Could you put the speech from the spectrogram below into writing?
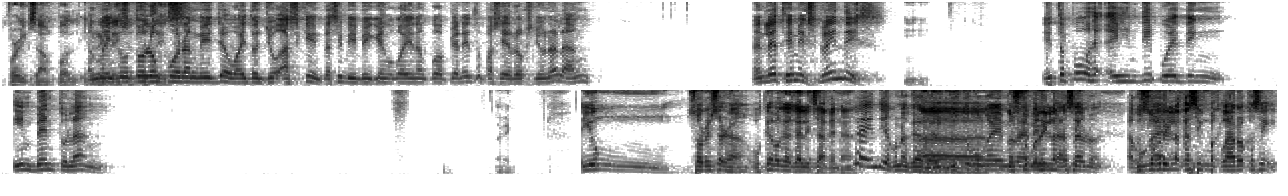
for example, in Ang may tutulong po ng media, why don't you ask him? Kasi bibigyan ko kayo ng kopya nito, pa-xerox nyo na lang. And let him explain this. Ito po ay hindi pwedeng invento lang. Alright. Yung, sorry sir ha, huwag kayo magagalit sa akin ha. Kaya hindi ako nagagalit. gusto ko Ah, gusto ko rin lang kasi. Ako gusto ko rin lang kasing maklaro kasi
